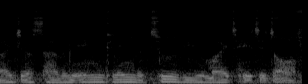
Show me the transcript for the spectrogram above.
I just have an inkling the two of you might hit it off.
